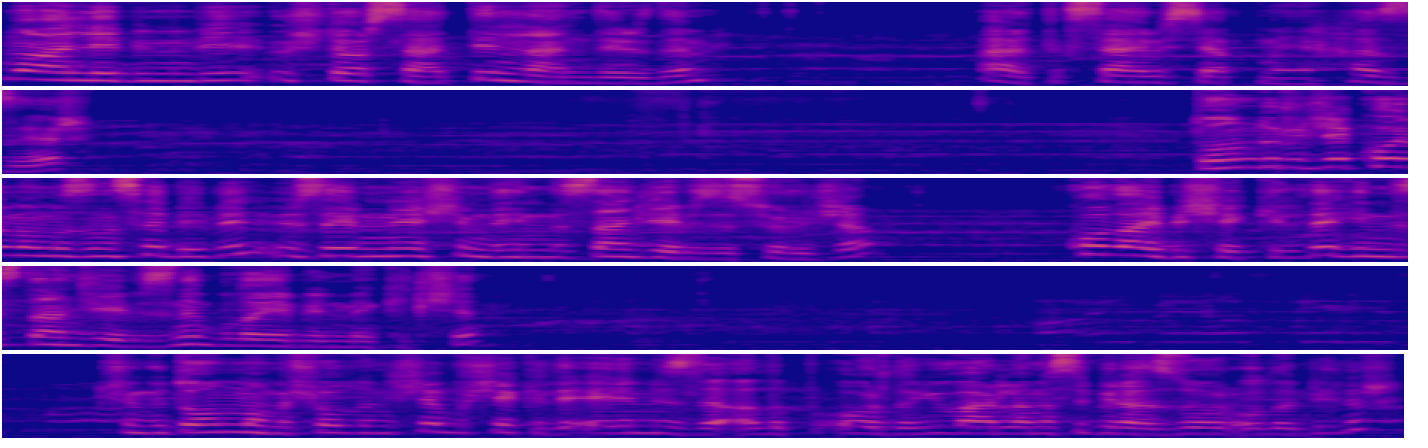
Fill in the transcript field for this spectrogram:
Muhallebimi bir 3-4 saat dinlendirdim. Artık servis yapmaya hazır. Dondurucuya koymamızın sebebi üzerine şimdi hindistan cevizi süreceğim. Kolay bir şekilde hindistan cevizini bulayabilmek için. Çünkü donmamış olduğun için bu şekilde elimizle alıp orada yuvarlaması biraz zor olabilir.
